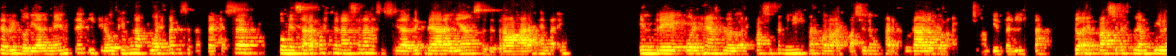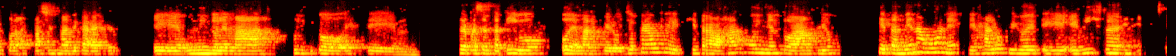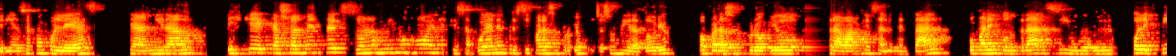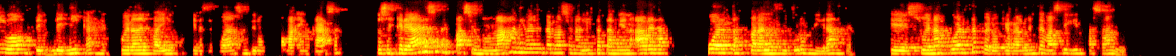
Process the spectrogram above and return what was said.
territorialmente y creo que es una apuesta que se tendrá que hacer, comenzar a cuestionarse la necesidad de crear alianzas, de trabajar agendas entre, por ejemplo, los espacios feministas con los espacios de mujeres rurales, con los espacios ambientalistas, los espacios estudiantiles con los espacios más de carácter, eh, un índole más político este, representativo o demás, pero yo creo que, que trabajar un movimiento amplio, que también abone, que es algo que yo he, visto en, en, experiencia con colegas que han mirado, es que casualmente son los mismos jóvenes que se apoyan entre sí para sus propios procesos migratorios o para su propio trabajo en salud mental o para encontrar sí, un, colectivo de, de nicas fuera del país, quienes se puedan sentir un poco más en casa. Entonces, crear esos espacios más a nivel internacionalista también abre las puertas para los futuros migrantes, que suena fuerte, pero que realmente va a seguir pasando.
